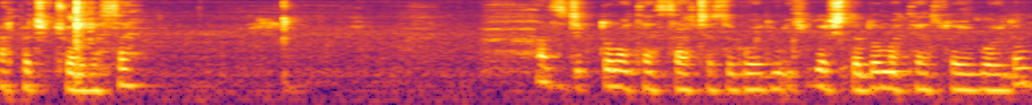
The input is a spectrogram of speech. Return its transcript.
Arpacık çorbası. Azıcık domates salçası koydum. İki kaşık da domates soyu koydum.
